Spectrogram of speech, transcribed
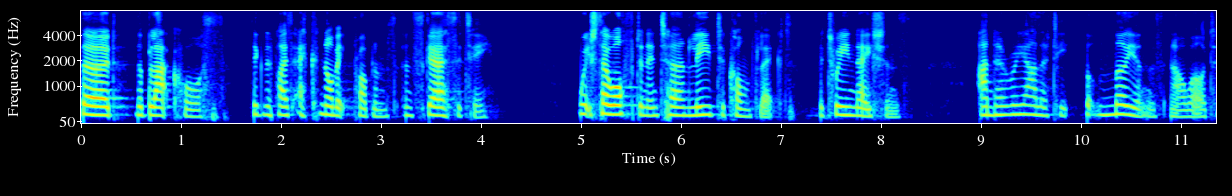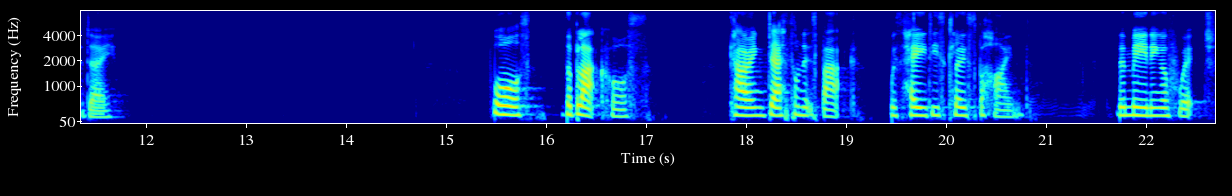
Third, the black horse signifies economic problems and scarcity, which so often in turn lead to conflict between nations and a reality for millions in our world today. Fourth, the black horse, carrying death on its back, with Hades close behind, the meaning of which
